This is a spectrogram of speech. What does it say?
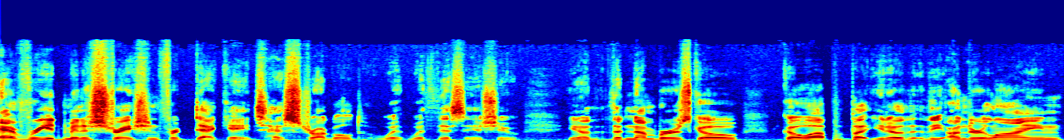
every administration for decades has struggled with, with this issue. You know, the numbers go go up, but you know the, the underlying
